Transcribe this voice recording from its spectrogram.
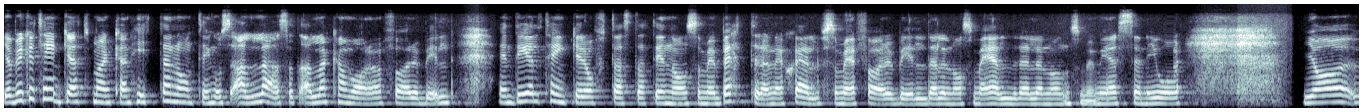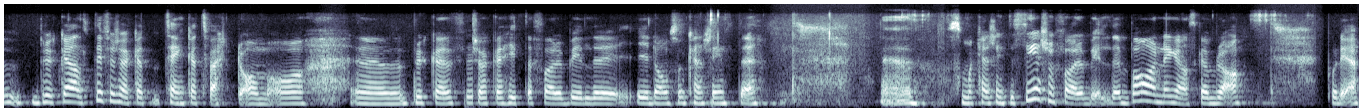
Jag brukar tänka att man kan hitta någonting hos alla så att alla kan vara en förebild. En del tänker oftast att det är någon som är bättre än en själv som är förebild eller någon som är äldre eller någon som är mer senior. Jag brukar alltid försöka tänka tvärtom och eh, brukar försöka hitta förebilder i, i de som kanske inte eh, som man kanske inte ser som förebilder. Barn är ganska bra på det.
